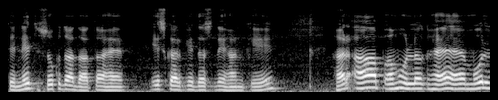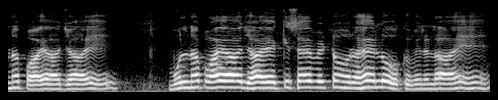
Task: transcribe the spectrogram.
ਤੇ ਨਿਤ ਸੁਖ ਦਾ ਦਾਤਾ ਹੈ। ਇਸ ਕਰਕੇ ਦੱਸਦੇ ਹਨ ਕਿ ਹਰ ਆਪ ਅਮੁਲਕ ਹੈ, ਮੁੱਲ ਨ ਪਾਇਆ ਜਾਏ। ਮੁੱਲ ਨ ਪਾਇਆ ਜਾਏ, ਕਿਸੈ ਵਿਟੋਂ ਰਹੇ ਲੋਕ ਮਿਲ ਲਾਏ।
